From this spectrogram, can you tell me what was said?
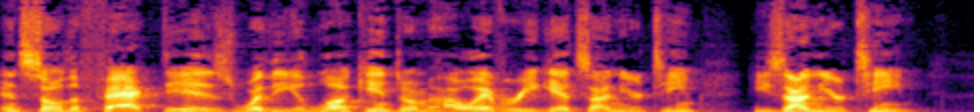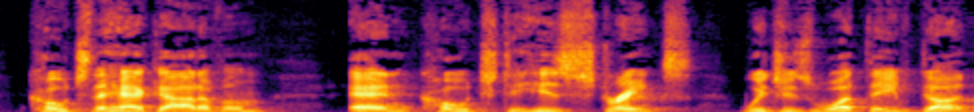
And so the fact is, whether you luck into him, however he gets on your team, he's on your team. Coach the heck out of him and coach to his strengths, which is what they've done.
